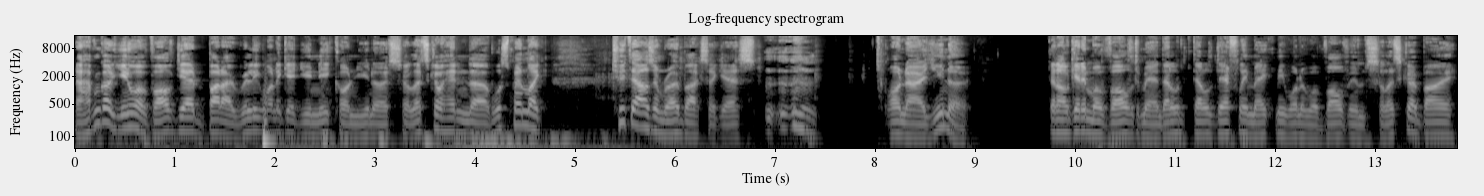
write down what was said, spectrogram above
Now, I haven't got Yuno evolved yet, but I really want to get unique on Yuno. So let's go ahead and uh, we'll spend like 2,000 Robux, I guess. on uh, Yuno. Then I'll get him evolved, man. That'll that'll definitely make me want to evolve him. So let's go buy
